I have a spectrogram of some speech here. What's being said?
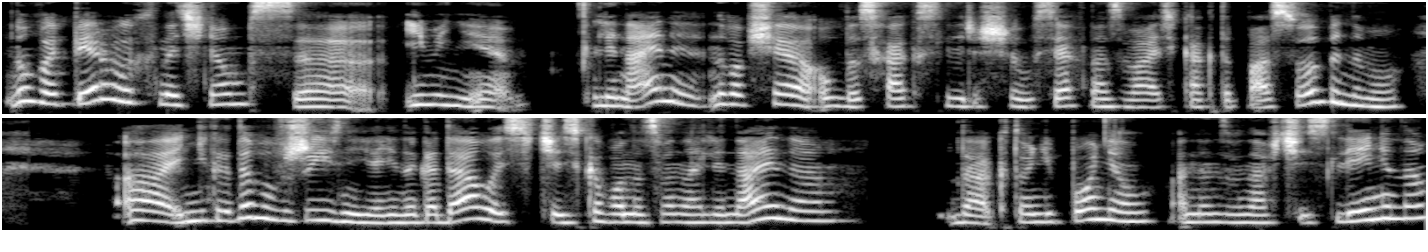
ну, во-первых, начнем с имени Линайны. Ну, вообще, Олдос Хаксли решил всех назвать как-то по-особенному. А, никогда бы в жизни я не догадалась, в честь кого названа Линайна. Да, кто не понял, она названа в честь Ленина.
